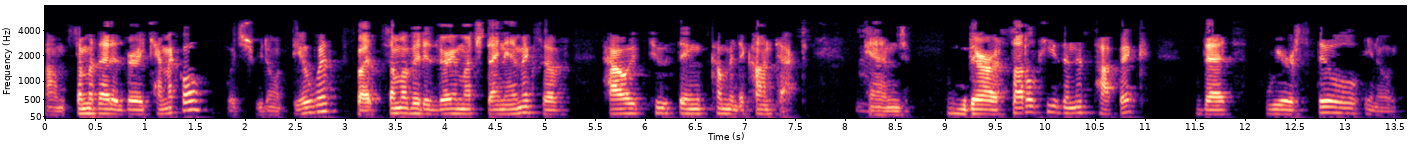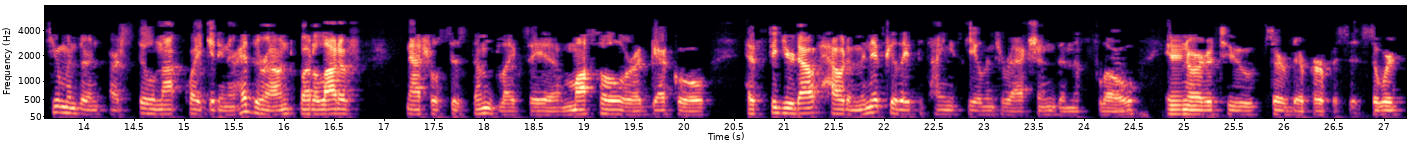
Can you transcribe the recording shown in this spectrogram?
Um, some of that is very chemical, which we don't deal with, but some of it is very much dynamics of how two things come into contact. Mm. And there are subtleties in this topic that we're still, you know, humans are, are still not quite getting their heads around, but a lot of natural systems, like say a mussel or a gecko, have figured out how to manipulate the tiny scale interactions and the flow in order to serve their purposes. So we're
